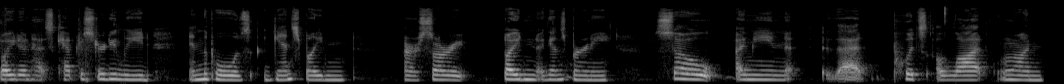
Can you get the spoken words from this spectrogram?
Biden has kept a sturdy lead in the polls against Biden, or sorry, Biden against Bernie. So I mean that puts a lot on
